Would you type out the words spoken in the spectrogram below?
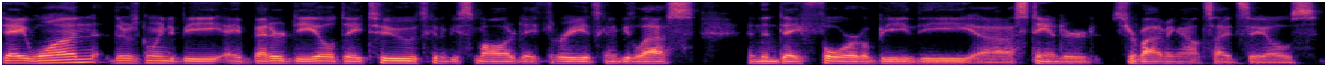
Day one, there's going to be a better deal. Day two, it's going to be smaller. Day three, it's going to be less, and then day four, it'll be the uh, standard surviving outside sales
